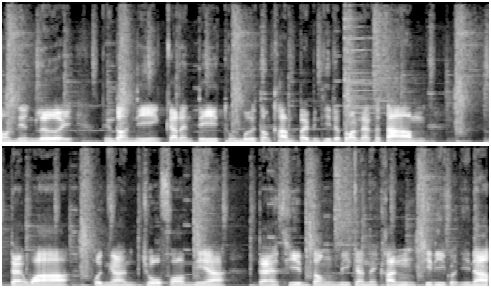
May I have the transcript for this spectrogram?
ต่อเนื่องเลย ถึงตอนนี้การันตีถุงมือทองคำไปเป็นที่เรียบร้อยแล้วก็ตาม แต่ว่าผลงานโชว์ฟอร์มเนี่ยแต่ทีมต้องมีการแข่งขันที่ดีกว่านี้นะ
